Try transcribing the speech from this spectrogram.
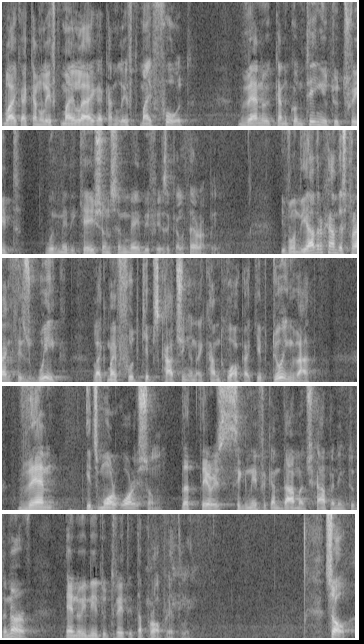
like I can lift my leg, I can lift my foot, then we can continue to treat with medications and maybe physical therapy. If on the other hand the strength is weak, like my foot keeps catching and I can't walk, I keep doing that, then it's more worrisome that there is significant damage happening to the nerve and we need to treat it appropriately. So,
